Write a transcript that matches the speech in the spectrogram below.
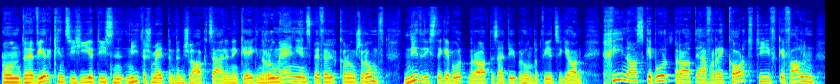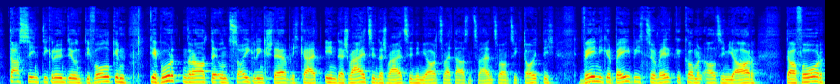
und äh, wirken Sie hier diesen niederschmetternden Schlagzeilen entgegen. Rumäniens Bevölkerung schrumpft, niedrigste Geburtenrate seit über 140 Jahren. Chinas Geburtenrate auf Rekordtief gefallen, das sind die Gründe und die Folgen. Geburtenrate und Säuglingssterblichkeit in der Schweiz. In der Schweiz sind im Jahr 2022 deutlich weniger Babys zur Welt gekommen als im Jahr davor.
